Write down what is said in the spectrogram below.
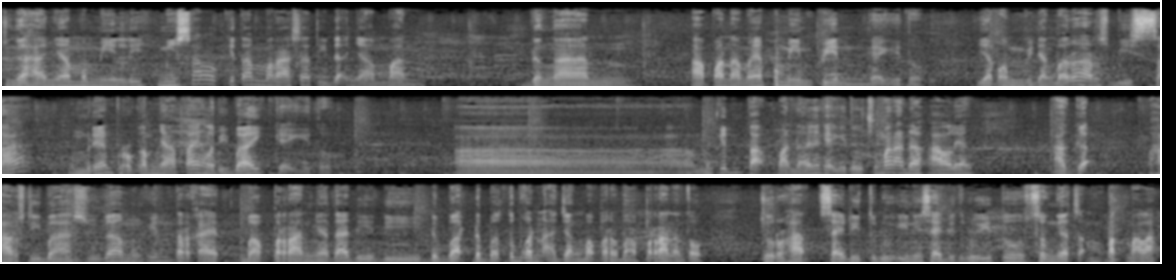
Juga hanya memilih misal kita merasa tidak nyaman dengan apa namanya pemimpin kayak gitu ya pemimpin yang baru harus bisa memberikan program nyata yang lebih baik kayak gitu. Uh, mungkin tak pandangnya kayak gitu. Cuman ada hal yang agak harus dibahas juga mungkin terkait baperannya tadi di debat-debat tuh bukan ajang baper-baperan atau curhat saya dituduh ini saya dituduh itu. Sehingga sempat malah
